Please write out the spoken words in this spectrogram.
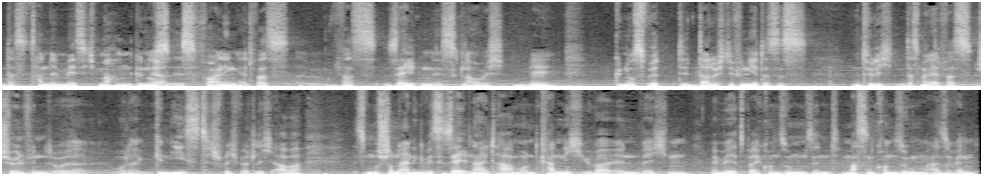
das tandemmäßig machen. Genuss ja. ist vor allen Dingen etwas, was selten ist, glaube ich. Mhm. Genuss wird dadurch definiert, dass es natürlich, dass man etwas schön findet oder, oder genießt, sprichwörtlich, aber es muss schon eine gewisse Seltenheit haben und kann nicht über irgendwelchen, wenn wir jetzt bei Konsum sind, Massenkonsum. Also wenn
